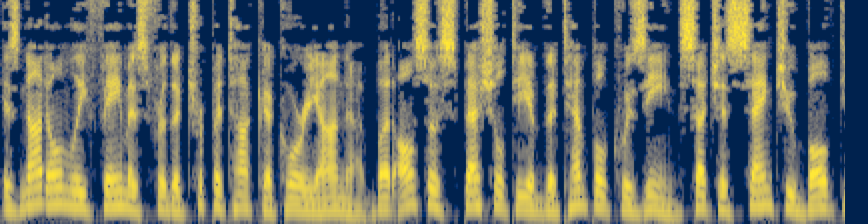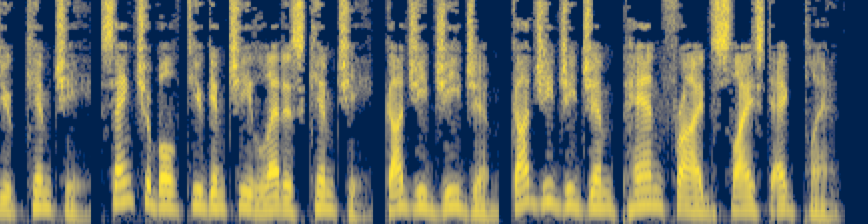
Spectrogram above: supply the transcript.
is not only famous for the Tripitaka Koreana but also specialty of the temple cuisine such as Sangchu Bulthyuk kimchi, Sangchubulthyugimchi lettuce kimchi, Gaji jijim, Gaji jijim pan-fried sliced eggplant,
